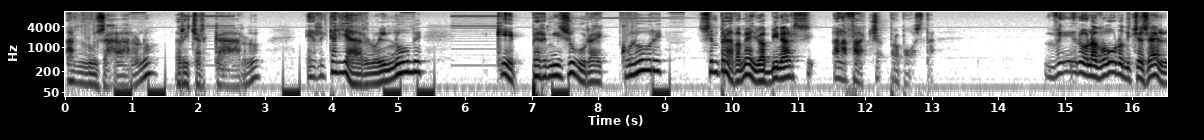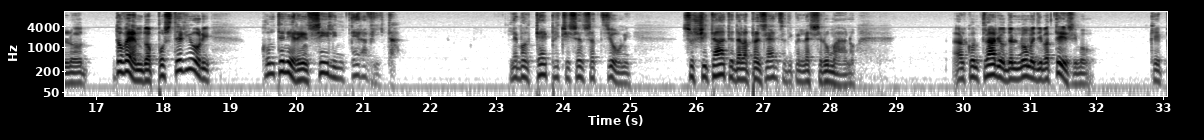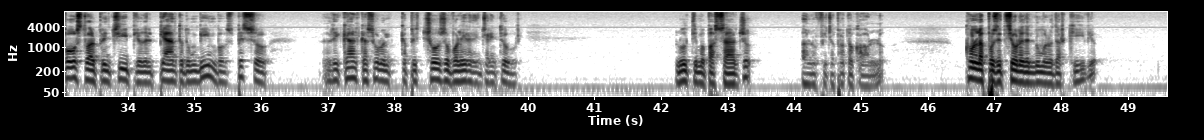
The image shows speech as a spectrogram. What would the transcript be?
annusarono, ricercarono e ritagliarono il nome che per misura e colore sembrava meglio abbinarsi alla faccia proposta. Vero lavoro di cesello, dovendo a posteriori contenere in sé l'intera vita. Le molteplici sensazioni suscitate dalla presenza di quell'essere umano, al contrario del nome di battesimo, che posto al principio del pianto d'un bimbo spesso ricalca solo il capriccioso volere dei genitori. L'ultimo passaggio all'ufficio protocollo, con la posizione del numero d'archivio,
